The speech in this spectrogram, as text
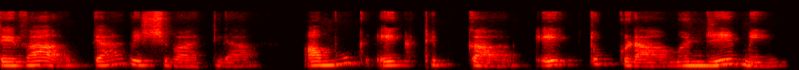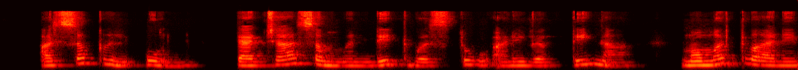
तेव्हा त्या विश्वातल्या अमुक एक ठिपका एक तुकडा म्हणजे मी असं कल्पून त्याच्या संबंधित वस्तू आणि व्यक्तींना ममत्वाने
